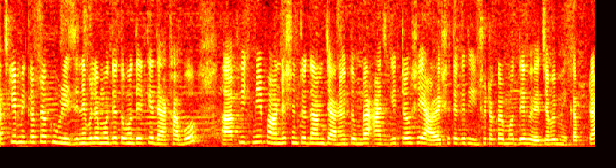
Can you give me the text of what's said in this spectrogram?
আজকে মেকআপটা খুব রিজনেবলের মধ্যে তোমাদেরকে দেখাবো। ফিটমি ফাউন্ডেশন তো দাম জানোই তোমরা, আজকেরটাও সেই আড়াইশো থেকে তিনশো টাকার মধ্যে হয়ে যাবে মেকআপটা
